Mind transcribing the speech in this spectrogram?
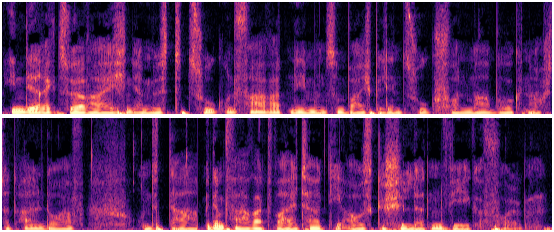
indirekt zu erreichen. Ihr müsst Zug und Fahrrad nehmen, zum Beispiel den Zug von Marburg nach Stadt Allendorf und da mit dem Fahrrad weiter die ausgeschilderten Wege folgen.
